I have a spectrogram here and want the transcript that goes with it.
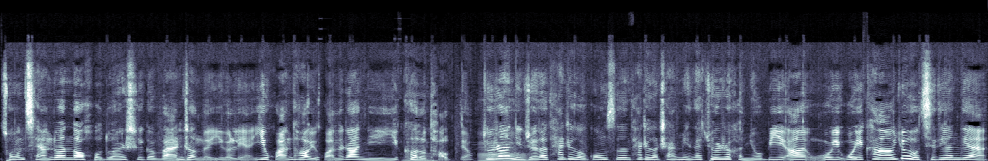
从前端到后端是一个完整的一个链，一环套一环的，让你一刻都逃不掉，嗯就让你觉得它这个公司，它这个产品，它确实是很牛逼啊！我我一看啊，又有旗舰店，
